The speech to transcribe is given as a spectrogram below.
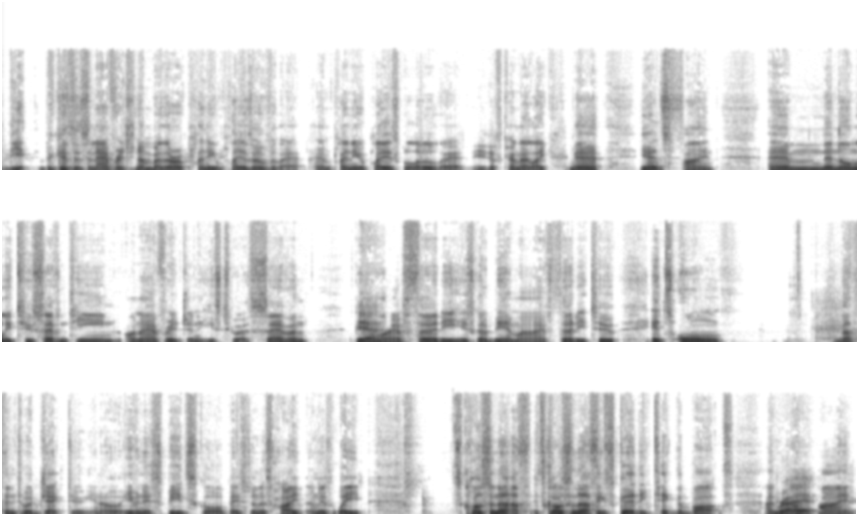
the because it's an average number, there are plenty of players over that and plenty of players below that. You're just kind of like, yeah, yeah, it's fine. Um, they're normally 217 on average, and he's 207. Yeah. BMI of 30, he's got a BMI of 32. It's all nothing to object to, you know, even his speed score based on his height and his weight. It's close enough. It's close enough. He's good. He ticked the box. I'm, I'm fine.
